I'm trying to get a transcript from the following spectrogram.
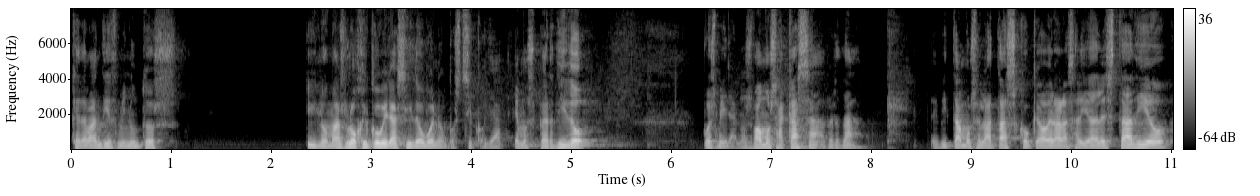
quedaban 10 minutos y lo más lógico hubiera sido, bueno, pues chico, ya hemos perdido. Pues mira, nos vamos a casa, ¿verdad? evitamos el atasco que va a haber a la salida del estadio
